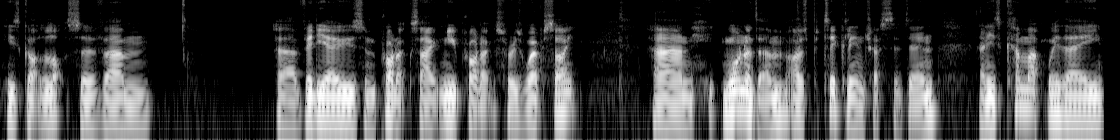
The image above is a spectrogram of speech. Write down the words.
He's got lots of um, uh, videos and products out, new products for his website. And he, one of them I was particularly interested in, and he's come up with a.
